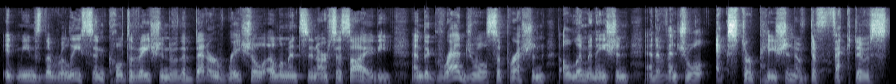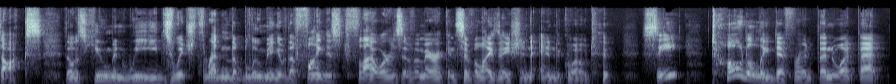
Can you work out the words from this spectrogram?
It means the release and cultivation of the better racial elements in our society and the gradual suppression, elimination, and eventual extirpation of defective stocks, those human weeds which threaten the blooming of the finest flowers of American civilization, end quote. See? totally different than what that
